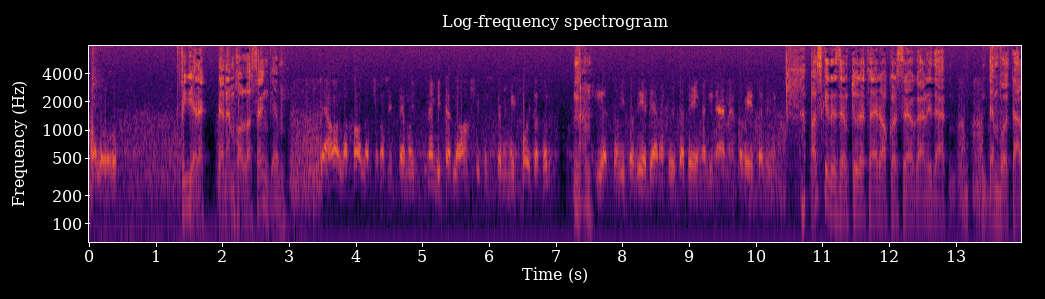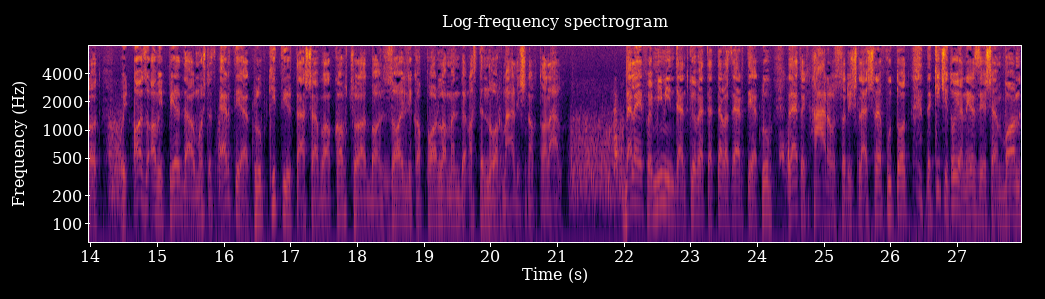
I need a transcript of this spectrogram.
Hello. Figyelek, te nem hallasz engem? De hallak, hallak, csak azt hittem, hogy nem vitted le a hangsúlyt, azt hittem, hogy még folytatod. Nem. Értem, itt az érdelmek hogy tetején megint elment a vételünk. Azt kérdezem tőled, ha erre akarsz reagálni, de hát nem voltál ott, hogy az, ami például most az RTL klub kitiltásával kapcsolatban zajlik a parlamentben, azt te normálisnak talál? Beleértve, hogy mi mindent követett el az RTL klub, lehet, hogy háromszor is lesre futott, de kicsit olyan érzésem van,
